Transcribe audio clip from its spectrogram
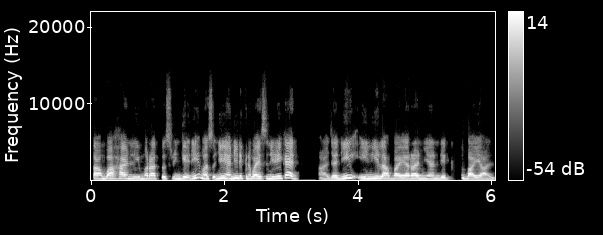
tambahan RM500 ni. Maksudnya yang ni dia kena bayar sendiri kan? Ha, jadi inilah bayaran yang dia bayar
